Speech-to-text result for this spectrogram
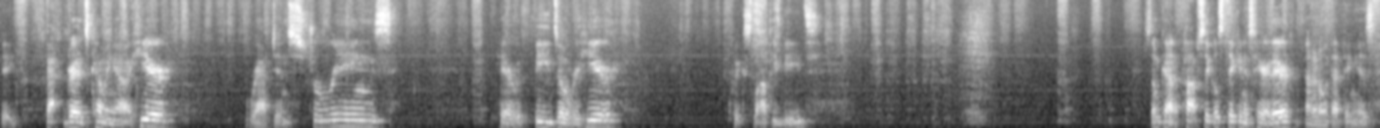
big fat dreads coming out here, wrapped in strings, hair with beads over here, quick sloppy beads. Some kind of popsicle stick in his hair there. I don't know what that thing is.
